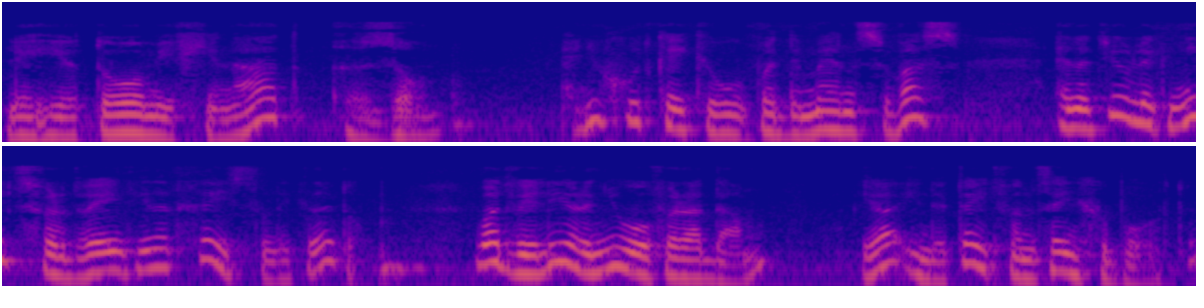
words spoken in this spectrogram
legioto mifchinat zon. En nu goed kijken wat de mens was. En natuurlijk niets verdwijnt in het geestelijke. Let op. Wat we leren nu over Adam, ja, in de tijd van zijn geboorte,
